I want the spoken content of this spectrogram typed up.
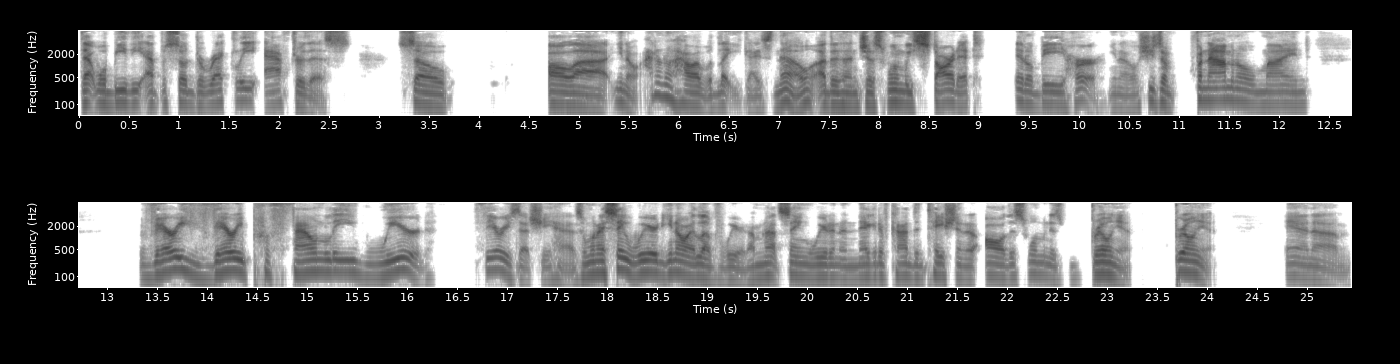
that will be the episode directly after this. So I'll, uh, you know, I don't know how I would let you guys know other than just when we start it, it'll be her. You know, she's a phenomenal mind, very, very profoundly weird theories that she has. And when I say weird, you know, I love weird. I'm not saying weird in a negative connotation at all. This woman is brilliant, brilliant. And um,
